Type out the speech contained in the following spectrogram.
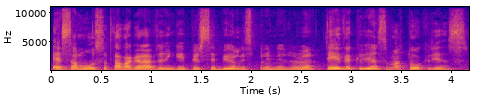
Essa moça estava grávida, ninguém percebeu, ela espremeu, teve a criança, matou a criança.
